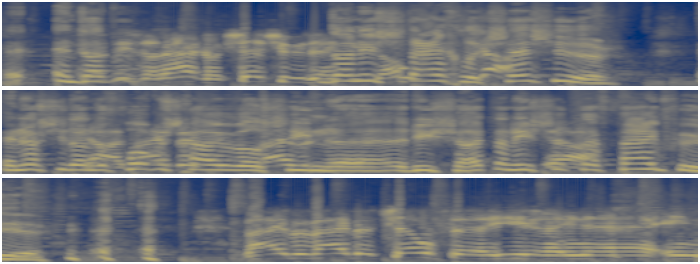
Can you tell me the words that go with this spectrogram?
En dat, dat is dan eigenlijk 6 uur, denk Dan ik is het dan? eigenlijk ja. 6 uur. En als je dan Ja, de voorbeschouwing wil zien, uh, Richard, dan is Ja. het uh, 5 uur. Wij hebben, wij hebben hetzelfde hier in, in,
